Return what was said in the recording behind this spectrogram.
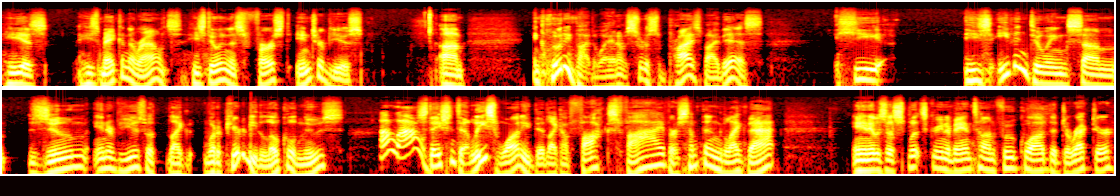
he is he's making the rounds. He's doing his first interviews, um, including by the way, and I was sort of surprised by this. He he's even doing some Zoom interviews with like what appear to be local news Oh wow! stations. At least one he did, like a Fox Five or something like that. And it was a split screen of Anton Fuqua, the director,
